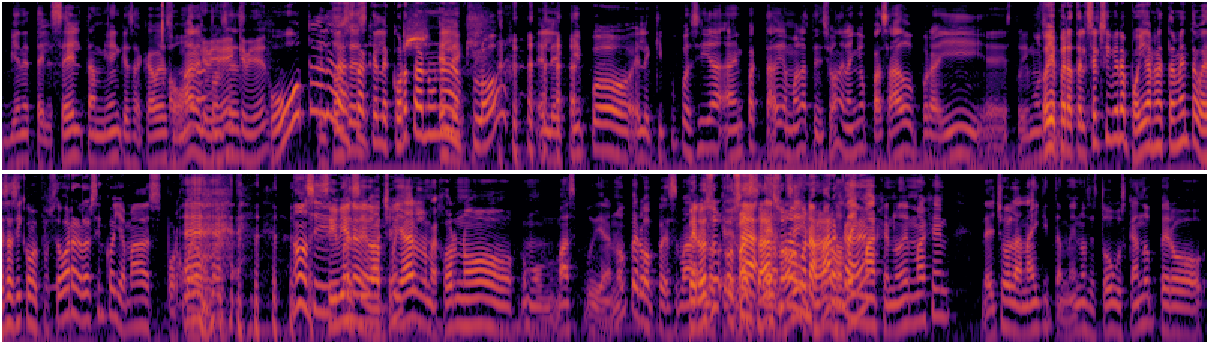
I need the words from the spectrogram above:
viene Telcel también que se acaba de Oh, sumar, qué entonces bien, qué bien. Puta, hasta que le cortan una flor. El equipo, el equipo pues sí ha, impactado y llamado la atención. El año pasado por ahí eh, estuvimos... Oye, pero Telcel sí viene a apoyar netamente o es así como, pues te voy a regalar cinco llamadas por juego. no, sí, sí, pues, va a apoyar, a lo mejor no como más pudiera, ¿no? Pero pues va... Pero eso, o sea, eso es una marca, No da ¿eh? imagen, no da imagen. De hecho, la Nike también nos estuvo buscando, pero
